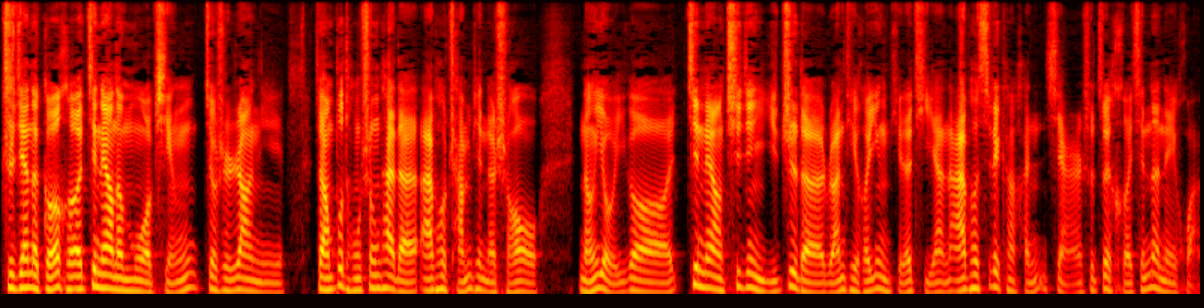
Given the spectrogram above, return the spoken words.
之间的隔阂尽量的抹平，就是让你在用不同生态的 Apple 产品的时候，能有一个尽量趋近一致的软体和硬体的体验。那 Apple Silicon 很显然是最核心的那一环。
